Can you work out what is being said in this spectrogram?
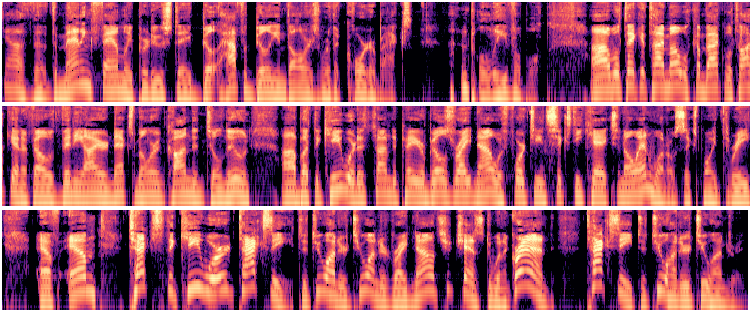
Yeah, the the Manning family produced a half a billion dollars worth of quarterbacks. Unbelievable. Uh, we'll take a timeout. We'll come back. We'll talk NFL with Vinny Iyer next, Miller and Condon until noon. Uh, but the keyword, it's time to pay your bills right now with 1460 KXNO and 106.3 FM. Text the keyword taxi to 200 200 right now. It's your chance to win a grand. Taxi to 200 200.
